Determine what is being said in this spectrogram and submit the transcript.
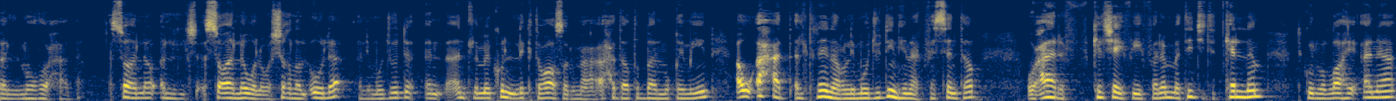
بالموضوع هذا. السؤال السؤال الأول والشغلة الأولى اللي موجودة أن أنت لما يكون لك تواصل مع أحد الأطباء المقيمين أو أحد ال trainer اللي موجودين هناك في ال center وعارف كل شيء فيه فلما تيجي تتكلم تقول والله أنا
